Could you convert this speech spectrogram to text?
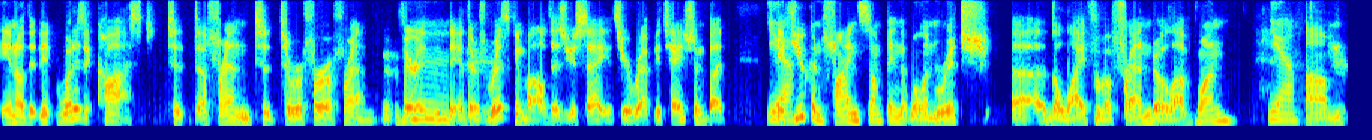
you know it, what does it cost to, to, a friend to, to refer a friend very mm. there's risk involved as you say it's your reputation but yeah. if you can find something that will enrich uh, the life of a friend or a loved one yeah um,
